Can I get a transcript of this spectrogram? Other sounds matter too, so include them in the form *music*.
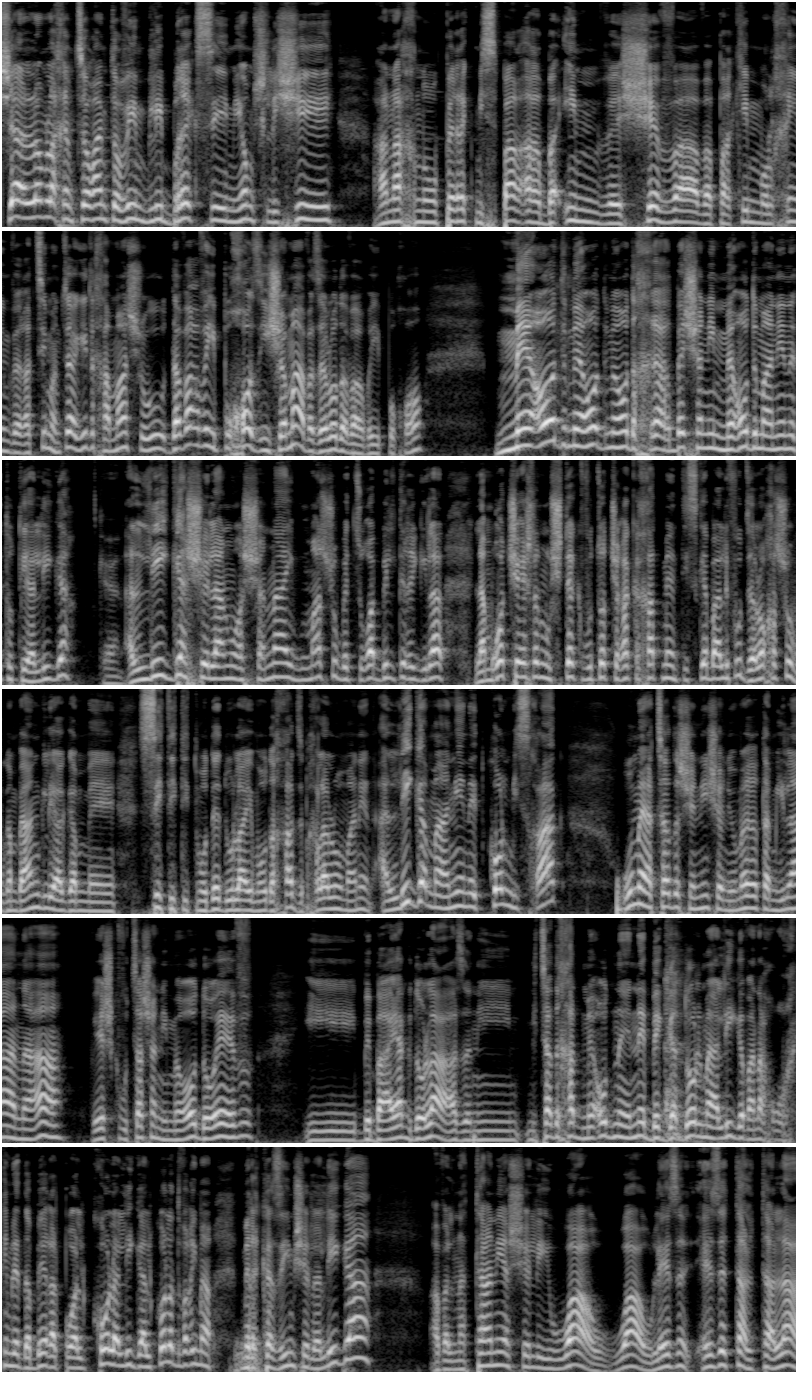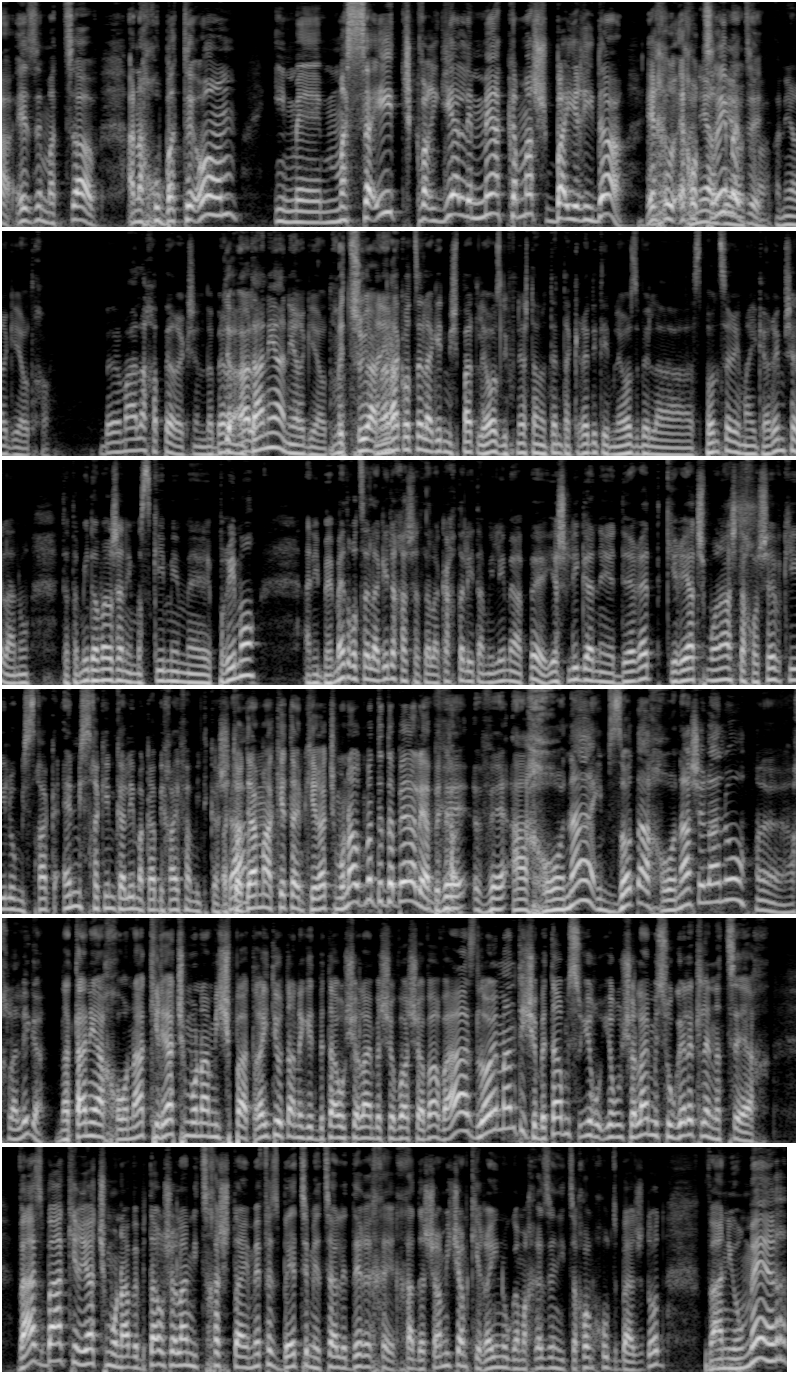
שלום לכם, צהריים טובים, בלי ברקסים, יום שלישי, אנחנו פרק מספר 47, והפרקים הולכים ורצים. אני רוצה להגיד לך משהו, דבר והיפוכו, זה יישמע, אבל זה לא דבר והיפוכו. מאוד מאוד מאוד, אחרי הרבה שנים, מאוד מעניינת אותי הליגה. כן. הליגה שלנו השנה היא משהו בצורה בלתי רגילה, למרות שיש לנו שתי קבוצות שרק אחת מהן תזכה באליפות, זה לא חשוב, גם באנגליה, גם uh, סיטי תתמודד אולי עם עוד אחת, זה בכלל לא מעניין. הליגה מעניינת כל משחק, ומהצד השני, שאני אומר את המילה הנאה, ויש קבוצה שאני מאוד אוהב, היא בבעיה גדולה, אז אני מצד אחד מאוד נהנה בגדול מהליגה, ואנחנו הולכים לדבר על פה על כל הליגה, על כל הדברים המרכזיים של הליגה, אבל נתניה שלי, וואו, וואו, לאיזה איזה טלטלה, איזה מצב. אנחנו בתהום עם uh, משאית שכבר הגיעה ל-100 קמ"ש בירידה. איך, איך אני עוצרים ארגיע את זה? אותך, אני ארגיע אותך. במהלך הפרק, כשנדבר ד- על נתניה, אני ארגיע אותך. מצוין. אני רק רוצה להגיד משפט לעוז, לפני שאתה נותן את הקרדיטים לעוז ולספונסרים העיקריים שלנו, אתה תמיד אומר שאני מסכים עם אה, פרימו. אני באמת רוצה להגיד לך שאתה לקחת לי את המילים מהפה. יש ליגה נהדרת, קריית שמונה, שאתה חושב כאילו משחק, אין משחקים קלים, מכבי חיפה מתקשה. אתה יודע מה הקטע עם קריית שמונה? עוד מעט תדבר עליה בכלל. והאחרונה, אם זאת האחרונה שלנו, אה, אחלה ליגה. נתניה האחרונה, קריית שמונה משפט, ראיתי אותה נגד ביתר ירושלים בשבוע שעבר, ואז לא האמנתי שביתר ירושלים מסוגלת לנצח. ואז באה קריית שמונה, וביתר ירושלים ניצחה 2-0, בעצם יצאה לדרך אה, חדשה משם, כי ראינו גם אחרי זה ניצחון חוץ באשדוד, ואני אומר,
